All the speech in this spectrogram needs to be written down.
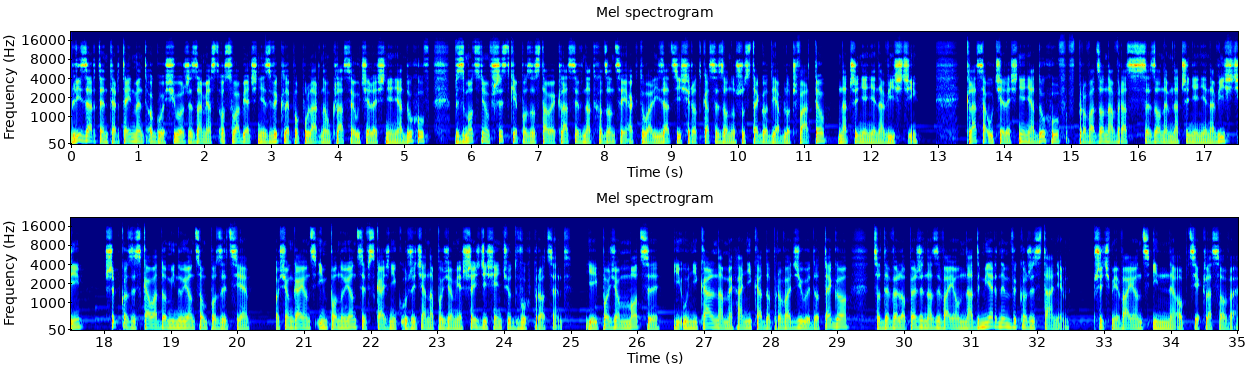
Blizzard Entertainment ogłosiło, że zamiast osłabiać niezwykle popularną klasę ucieleśnienia duchów, wzmocnią wszystkie pozostałe klasy w nadchodzącej aktualizacji środka sezonu 6 Diablo 4 Naczynie Nienawiści. Klasa ucieleśnienia duchów, wprowadzona wraz z sezonem Naczynie Nienawiści, szybko zyskała dominującą pozycję, osiągając imponujący wskaźnik użycia na poziomie 62%. Jej poziom mocy i unikalna mechanika doprowadziły do tego, co deweloperzy nazywają nadmiernym wykorzystaniem, przyćmiewając inne opcje klasowe.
